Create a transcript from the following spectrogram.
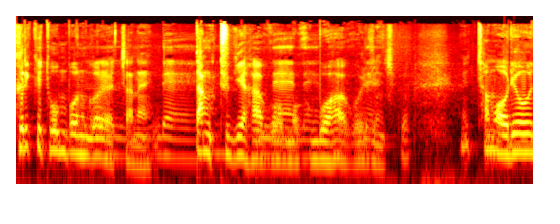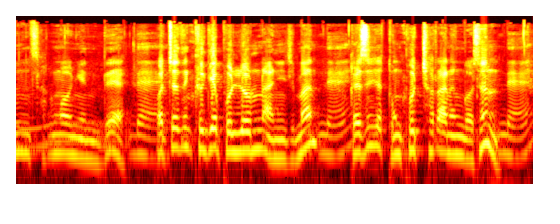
그렇게 돈 버는 거였잖아요. 네. 땅 투기하고 네, 뭐, 네. 뭐 하고 네. 이런 식으로 참 어려운 상황인데 네. 어쨌든 그게 본론은 아니지만 네. 그래서 이제 동포처라는 것은 네.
